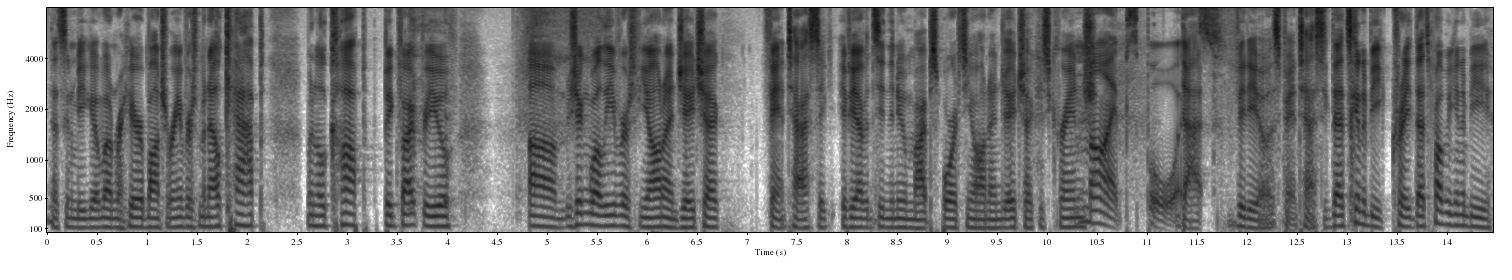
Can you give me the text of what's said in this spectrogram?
That's gonna be a good one. Right here, Bontorin versus Manel Kape. Manel Cop, big fight for you. Um, Zhang Weili versus Viana and Jacek. Fantastic. If you haven't seen the new Mype Sports, Viana and Jacek is cringe. My sports. That video is fantastic. That's gonna be great. That's probably gonna be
